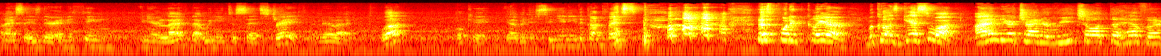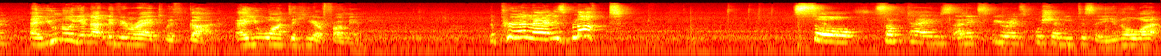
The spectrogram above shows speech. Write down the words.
and I say, is there anything in your life that we need to set straight? And they're like, what? Okay, you have any sin you need to confess? Let's put it clear. Because guess what? I'm there trying to reach out to heaven and you know you're not living right with God and you want to hear from Him. The prayer line is blocked. So sometimes an experienced pusher need to say, you know what?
